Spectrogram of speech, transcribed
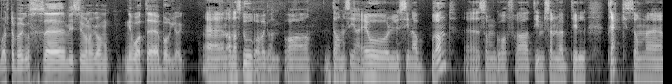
Walter Burgers. Så viser jo noe om nivået til Borgli òg. Eh, en annen stor overgang på damesida er jo Lucina Brand, eh, som går fra Team Sunweb til Trekk, som eh,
